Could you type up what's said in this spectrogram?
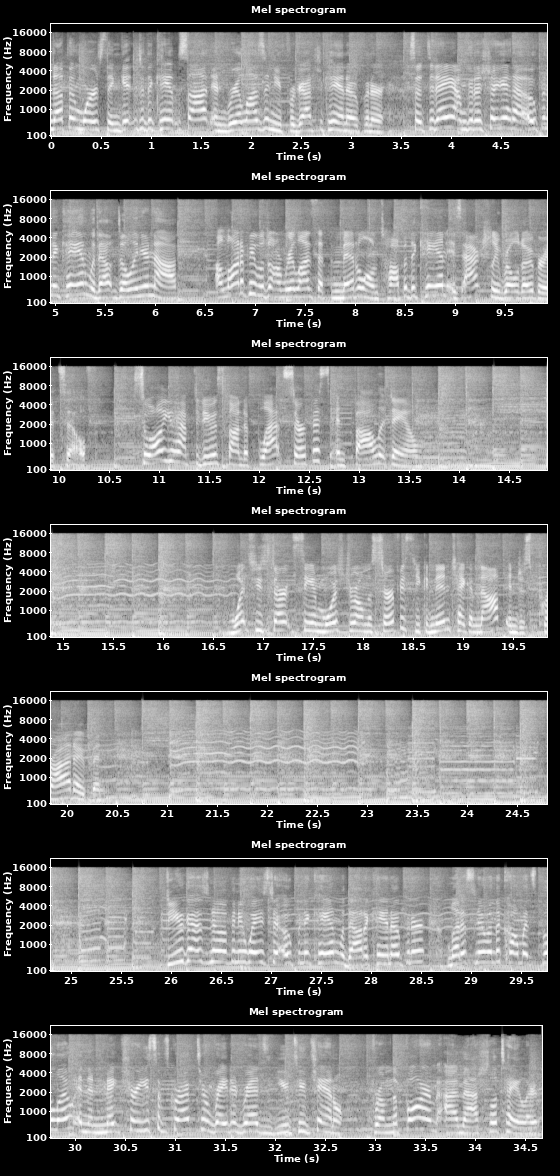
nothing worse than getting to the campsite and realizing you forgot your can opener. So today I'm gonna show you how to open a can without dulling your knife. A lot of people don't realize that the metal on top of the can is actually rolled over itself. So all you have to do is find a flat surface and file it down. Once you start seeing moisture on the surface, you can then take a knife and just pry it open. Do you guys know of any ways to open a can without a can opener? Let us know in the comments below and then make sure you subscribe to Rated Red's YouTube channel. From the farm, I'm Ashla Taylor.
